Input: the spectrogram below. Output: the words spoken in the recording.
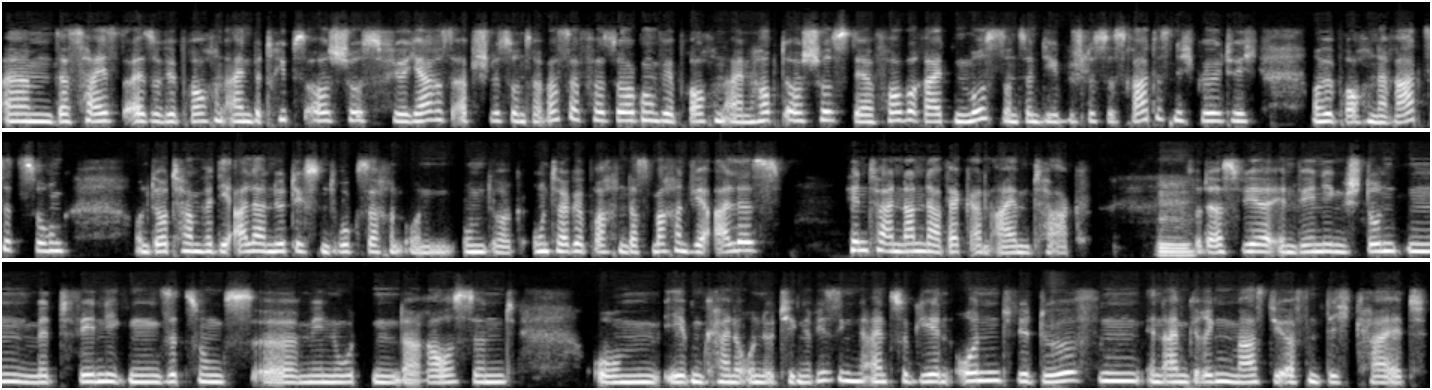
Ähm, das heißt also, wir brauchen einen Betriebsausschuss für Jahresabschlüsse unserer Wasserversorgung. Wir brauchen einen Hauptausschuss, der vorbereiten muss, sonst sind die Beschlüsse des Rates nicht gültig. Und wir brauchen eine Ratssitzung. Und dort haben wir die allernötigsten Drucksachen untergebracht. Und das machen wir alles hintereinander weg an einem Tag mhm. sodass wir in wenigen Stunden mit wenigen Sitzungsminuten da raus sind, um eben keine unnötigen Risiken einzugehen. Und wir dürfen in einem geringen Maß die Öffentlichkeit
